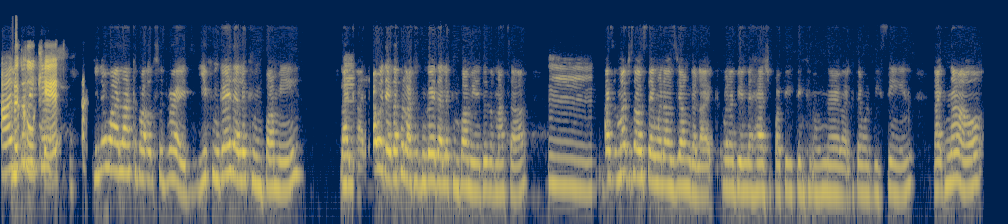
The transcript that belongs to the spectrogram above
I'm the gonna cool give- kid. You know what I like about Oxford Road? You can go there looking bummy. Like Mm. nowadays, I feel like I can go there looking bummy. It doesn't matter. Mm, As much as I was saying when I was younger, like when I'd be in the hair shop, I'd be thinking, oh no, like I don't want to be seen. Like now,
